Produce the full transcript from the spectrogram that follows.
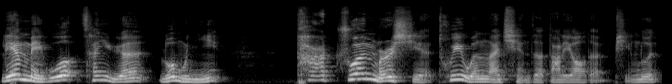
连美国参议员罗姆尼，他专门写推文来谴责达里奥的评论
